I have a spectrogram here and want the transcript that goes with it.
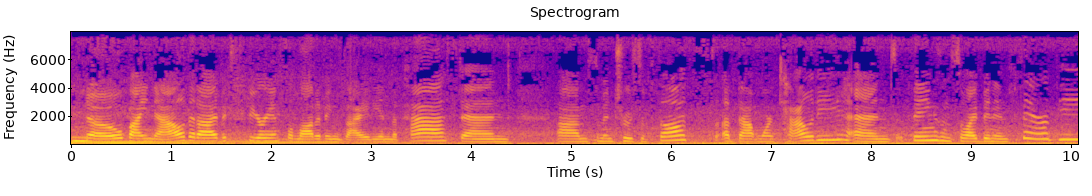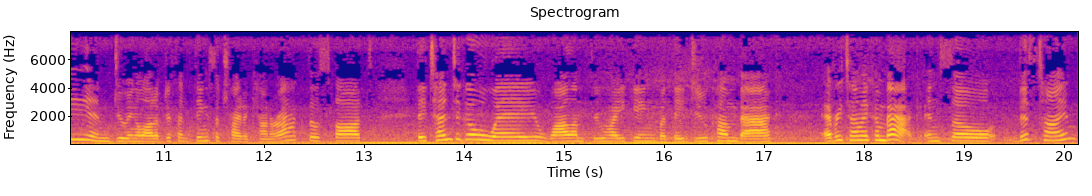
know by now that I've experienced a lot of anxiety in the past and um, some intrusive thoughts about mortality and things. And so I've been in therapy and doing a lot of different things to try to counteract those thoughts. They tend to go away while I'm through hiking, but they do come back every time I come back. And so this time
